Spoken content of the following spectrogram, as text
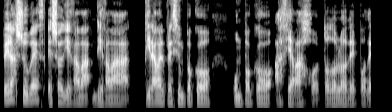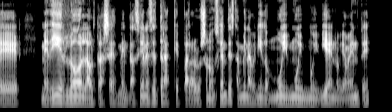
Pero a su vez eso llegaba, llegaba, tiraba el precio un poco, un poco hacia abajo. Todo lo de poder medirlo, la ultrasegmentación, etcétera, que para los anunciantes también ha venido muy, muy, muy bien, obviamente.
